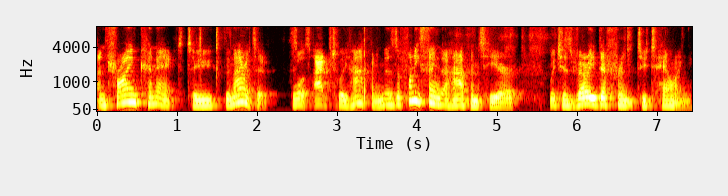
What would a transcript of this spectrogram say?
and try and connect to the narrative, what's actually happening. There's a funny thing that happens here, which is very different to telling,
